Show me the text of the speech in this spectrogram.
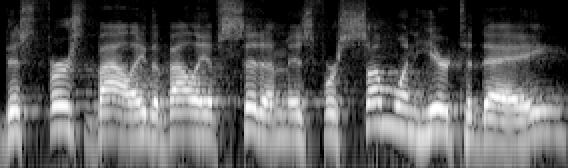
This first valley, the valley of Siddim, is for someone here today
